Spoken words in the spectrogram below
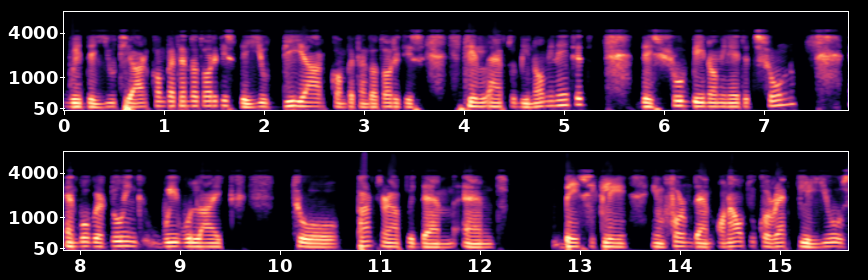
with the EUTR competent authorities. The EUDR competent authorities still have to be nominated. They should be nominated soon. And what we're doing, we would like to partner up with them and basically inform them on how to correctly use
